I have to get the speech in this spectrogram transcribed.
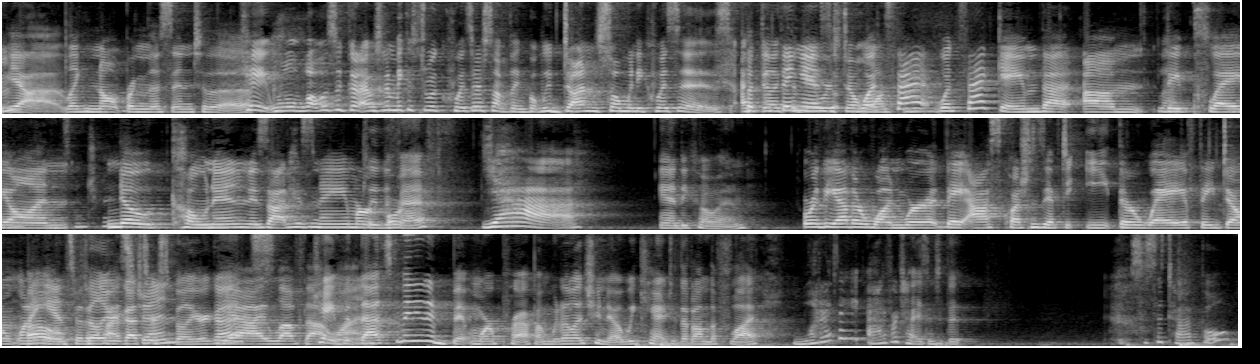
game? Yeah, like not bring this into the. Okay, well, what was it good? I was gonna make us do a quiz or something, but we've done so many quizzes. I But feel the like thing the viewers is, don't what's want them. that? What's that game that um they play Play on? No, Conan is that his name or, the or fifth. yeah, Andy Cohen. Or the other one where they ask questions, they have to eat their way if they don't want to oh, answer the Oh, fill your guts or spill your guts. Yeah, I love that. Okay, but that's gonna need a bit more prep. I'm gonna let you know. We can't do that on the fly. What are they advertising to the? Is this a tadpole?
